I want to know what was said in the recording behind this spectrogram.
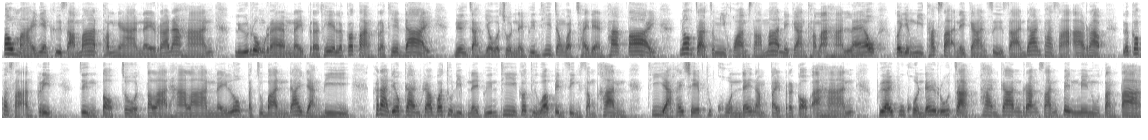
เป้าหมายเนี่ยคือสามารถทำงานในร้านอาหาร หรือโรงแรมในประเทศแล้วก็ต่างประเทศได้ เนื่องจากเยาวชนในพื้นที่จังหวัดชายแดนภาคใต้ นอกจากจะมีความสามารถในการทำอาหารแล้ว ก็ยังมีทักษะในการสื่อสารด้านภาษาอาหรับ แล้วก็ภาษาอังกฤษจึงตอบโจทย์ตลาดฮาลาลในโลกปัจจุบันได้อย่างดี ขณะเดียวกันครับวัตถุดิบในพื้นที่ก็ถือว่าเป็นสิ่งสำคัญ ที่อยากให้เชฟทุกคนได้นำไปประกอบอาหาร เพื่อให้ผู้คนได้รู้จักผ่านการรังสรรค์เป็นเมนูต่าง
